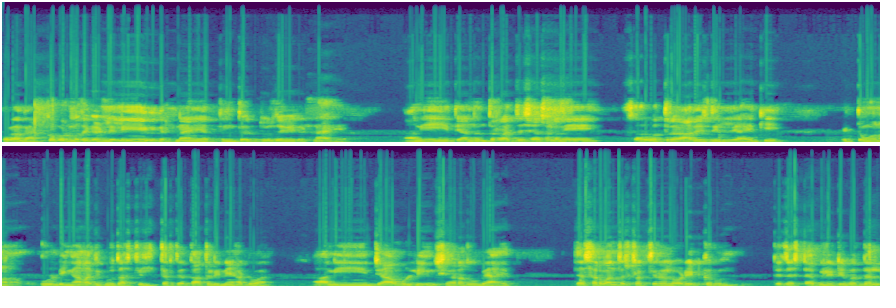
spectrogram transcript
बघा घाटकोपरमध्ये घडलेली घटना ही अत्यंत दुर्दैवी घटना आहे. आणि त्यानंतर राज्य शासनाने सर्वत्र आदेश दिलेले आहे की एक तर म्हणा होल्डिंग अनधिकृत असतील तर त्या तातडीने हटवा आणि ज्या होल्डिंग शहरात उभ्या आहेत त्या सर्वांचं स्ट्रक्चरल ऑडिट करून त्याच्या स्टॅबिलिटीबद्दल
